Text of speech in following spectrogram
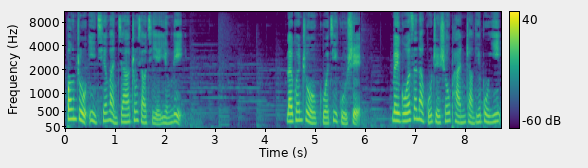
帮助一千万家中小企业盈利。来关注国际股市，美国三大股指收盘涨跌不一。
